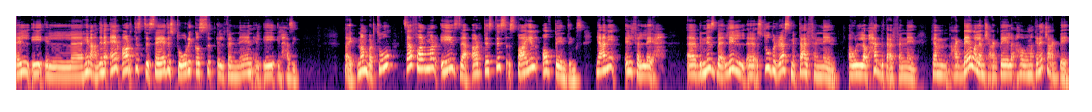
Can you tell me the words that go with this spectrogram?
ال- هنا عندنا an artist's sad story قصة الفنان الايه الحزين. طيب number 2 the farmer is the artist's style of paintings. يعني الفلاح آه، بالنسبة للأسلوب الرسم بتاع الفنان أو اللوحات بتاع الفنان كان عجباه ولا مش عجباه؟ لا هو ما كانتش عجباه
